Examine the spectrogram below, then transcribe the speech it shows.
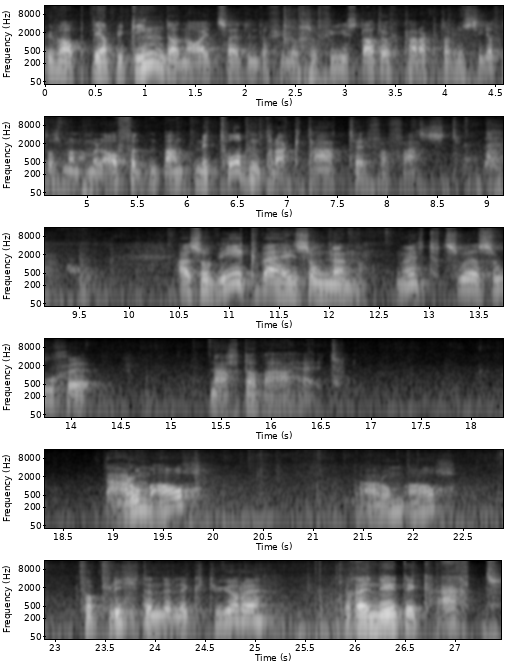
überhaupt der Beginn der Neuzeit in der Philosophie ist dadurch charakterisiert, dass man am laufenden Band Methodentraktate verfasst. Also Wegweisungen nicht, zur Suche nach der Wahrheit. Darum auch, darum auch verpflichtende Lektüre René Descartes,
